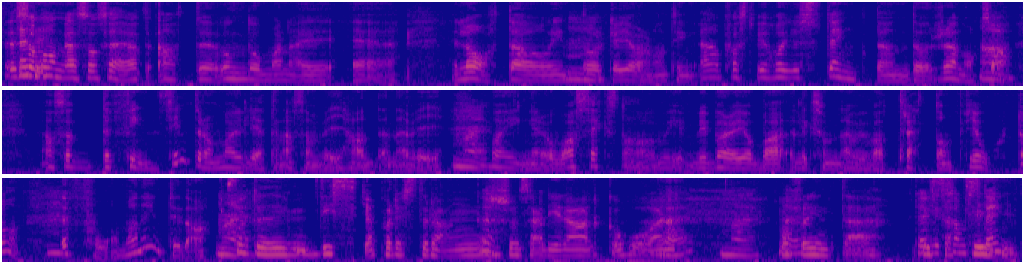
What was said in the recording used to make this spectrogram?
Det är så det- många som säger att, att eh, ungdomarna är, är lata och inte Mm. orkar göra någonting. Ja, fast vi har ju stängt den dörren också. Ja. Alltså det finns inte de möjligheterna som vi hade när vi Nej. var yngre och var 16 och vi, vi började jobba liksom när vi var 13-14. Det får man inte idag. Man får inte diska på restauranger Nej. som säljer alkohol. Nej. Man Nej. får inte Det är vissa liksom tider. stängt.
